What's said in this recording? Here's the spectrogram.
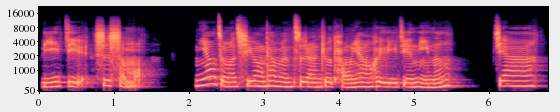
理解是什么，你要怎么期望他们自然就同样会理解你呢？家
